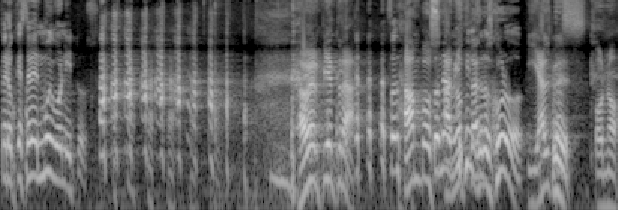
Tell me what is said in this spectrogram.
pero que se ven muy bonitos. A ver, Pietra, ambos son mí, anotan se los juro. y altas o no.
